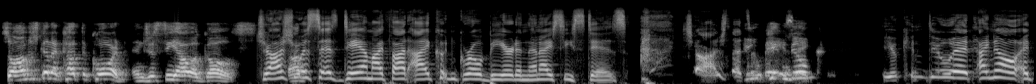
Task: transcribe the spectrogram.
So I'm just gonna cut the cord and just see how it goes. Joshua says, "Damn, I thought I couldn't grow a beard, and then I see Stiz." Josh, that's You amazing. do You can do it. I know. I.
